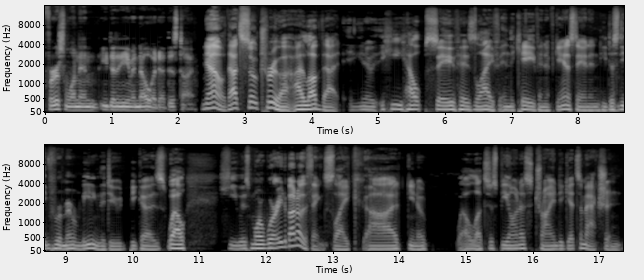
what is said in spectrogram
first one, and he didn't even know it at this time. No, that's so true. I, I love that. You know, he helped save his life in the cave in Afghanistan, and he doesn't even remember meeting the dude because, well, he was more worried about other things, like, uh, you know, well, let's just be honest, trying to get some action.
